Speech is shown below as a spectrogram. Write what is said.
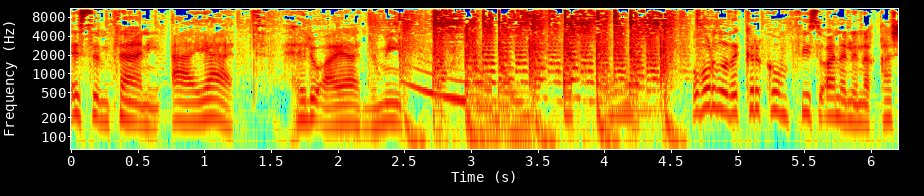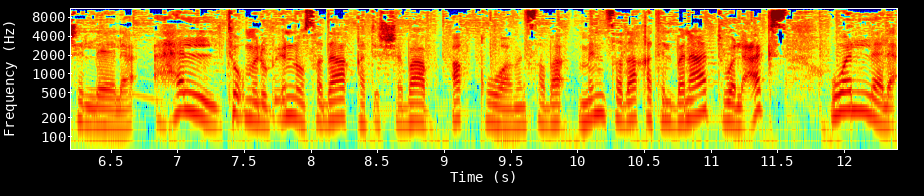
اسم ثاني آيات. حلو آيات جميل. وبرضه أذكركم في سؤالنا لنقاش الليلة. هل تؤمنوا بأنه صداقة الشباب أقوى من من صداقة البنات والعكس ولا لا؟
